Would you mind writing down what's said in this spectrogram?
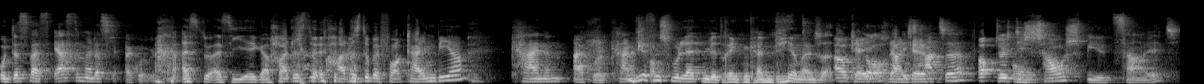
Und das war das erste Mal, dass ich Alkohol getrunken habe. Als du als Jäger Hattest du, hattest du bevor kein Bier? Keinen Alkohol, keinen Wir sind. Schwuletten, wir trinken kein Bier, mein Schatz. Okay, Doch, danke. ich hatte Oh, durch die oh. Schauspielzeit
